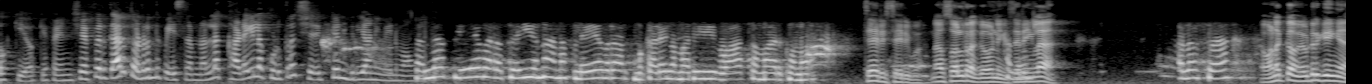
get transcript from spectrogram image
okay okay fine chef இருக்காரு தொடர்ந்து பேசலாம். நல்ல கடையில கொடுக்குற சிக்கன் பிரியாணி வேணுமா உங்களுக்கு? நல்லா ஃபிளேவரா செய்யணும். ஆனா ஃபிளேவரா இருக்கணும். கடையில மாதிரி வாசமா இருக்கணும். சரி சரிம்மா நான் சொல்கிறேன் கவனிங்க. சரிங்களா? Hello sir. வணக்கம். எப்படி இருக்கீங்க?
